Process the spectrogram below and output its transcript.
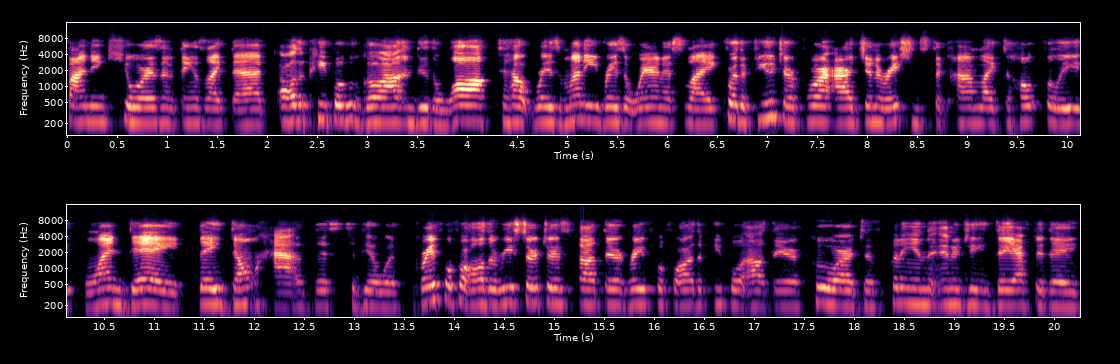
finding cures and things like that. All the people who go out and do the walk to help raise money, raise awareness, like for the future, for our generations to come, like to hopefully one day they don't have this to deal with. Grateful for all the researchers out there, grateful for all the people out there who are just putting in the energy day after day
